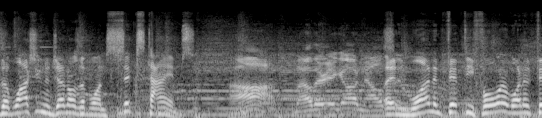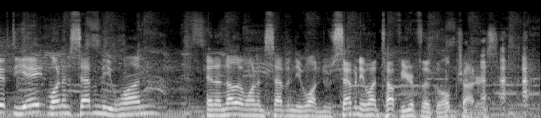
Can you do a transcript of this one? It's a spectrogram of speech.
the Washington Generals have won six times. Ah, well, there you go, Nelson. And one in 54, one in 58, one in 71, and another one in 71. 71 tough year for the Globetrotters.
